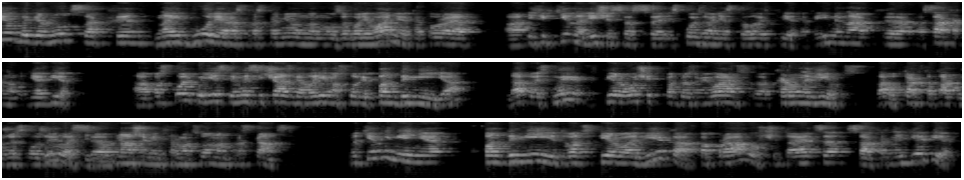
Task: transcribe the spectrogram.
хотел бы вернуться к наиболее распространенному заболеванию, которое а, эффективно лечится с использованием стволовых клеток, именно к сахарному диабету. А, поскольку если мы сейчас говорим о слове пандемия, да, то есть мы в первую очередь подразумеваем э, коронавирус. Да, вот как-то так уже сложилось э, в нашем информационном пространстве. Но тем не менее, пандемией 21 века по праву считается сахарный диабет.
